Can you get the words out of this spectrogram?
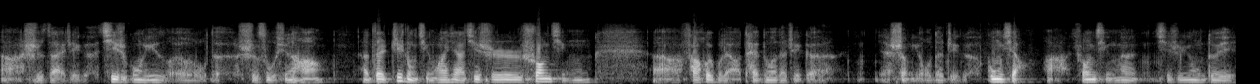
啊是在这个七十公里左右的时速巡航啊。在这种情况下，其实双擎啊发挥不了太多的这个省油的这个功效啊。双擎呢，其实用对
